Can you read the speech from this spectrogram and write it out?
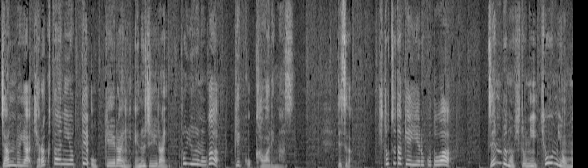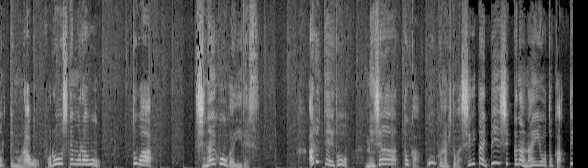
ジャンルやキャラクターによって OK ライン NG ラインというのが結構変わります。ですが一つだけ言えることは全部の人に興味を持ってもらおうフォローしてもらおうとはしない方がいいです。ある程度メジャーとか多くの人が知りたいベーシックな内容とかってい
